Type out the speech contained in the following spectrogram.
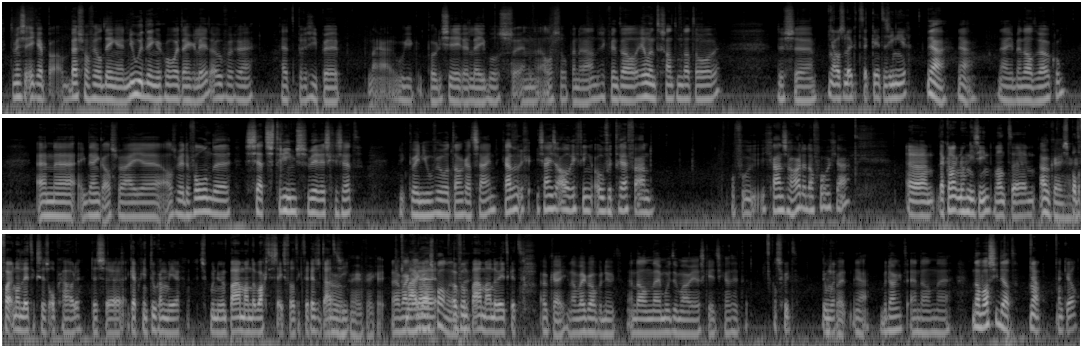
tenminste, ik heb best wel veel dingen, nieuwe dingen gehoord en geleerd over het principe, nou ja, hoe je kunt produceren, labels en alles erop en eraan. Dus ik vind het wel heel interessant om dat te horen. Dus eh, Ja, was leuk het een keer te zien hier. ja, ja. Nou, je bent altijd welkom. En eh, ik denk als wij, eh, als weer de volgende set streams weer is gezet. Ik weet niet hoeveel het dan gaat zijn. Gaat het, zijn ze al richting overtreffen aan... Of gaan ze harder dan vorig jaar? Ehm, dat kan ik nog niet zien, want ehm. Spotify Analytics is opgehouden. Dus eh, ik heb geen toegang meer. Dus ik moet nu een paar maanden wachten steeds voordat ik de resultaten Oh, zie. Oké, oké, oké. Het maar eigenlijk wel eh, spannend. over een paar maanden weet ik het. Oké, dan ben ik wel benieuwd. En dan eh, moeten we maar weer eens een keertje gaan zitten. Dat is goed. Doen Dus we. ja, bedankt. En dan, dan was hij dat. Ja, dankjewel.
